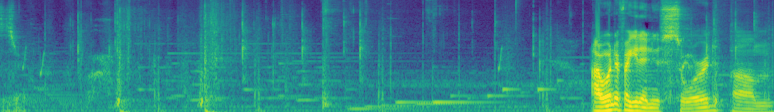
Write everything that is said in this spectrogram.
This is right. I wonder if I get a new sword, um,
